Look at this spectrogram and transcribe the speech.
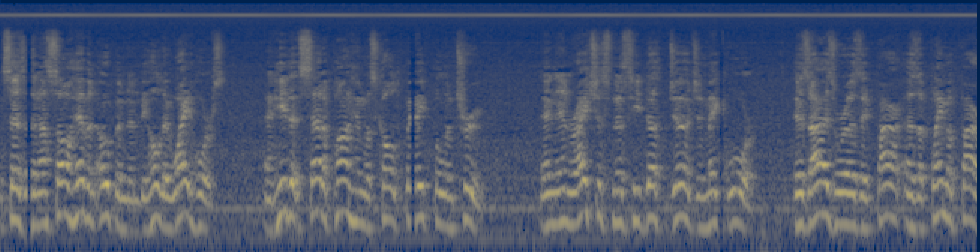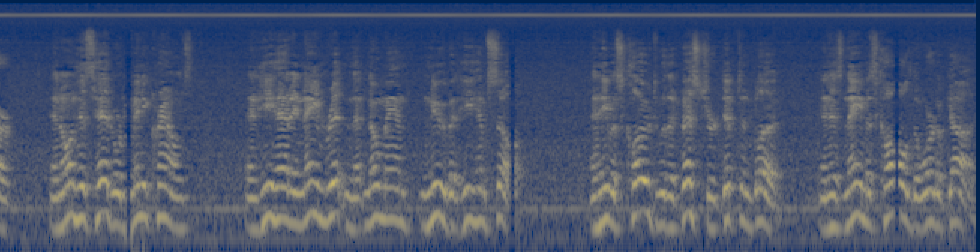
It says, And I saw heaven opened, and behold, a white horse and he that sat upon him was called faithful and true. And in righteousness he doth judge and make war. His eyes were as a fire, as a flame of fire, and on his head were many crowns. And he had a name written that no man knew but he himself. And he was clothed with a vesture dipped in blood, and his name is called the Word of God.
